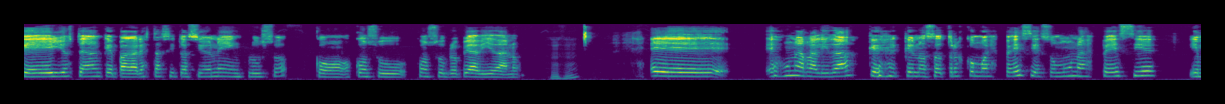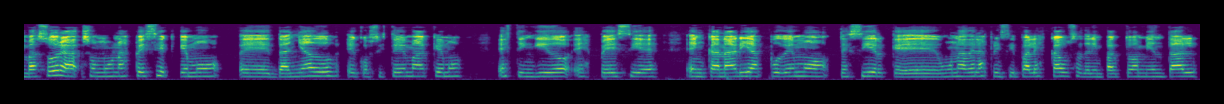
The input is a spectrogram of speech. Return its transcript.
que ellos tengan que pagar estas situaciones incluso con, con, su, con su propia vida, ¿no? Eh, es una realidad que, que, nosotros como especie somos una especie invasora, somos una especie que hemos eh, dañado ecosistemas, que hemos extinguido especies. En Canarias podemos decir que una de las principales causas del impacto ambiental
